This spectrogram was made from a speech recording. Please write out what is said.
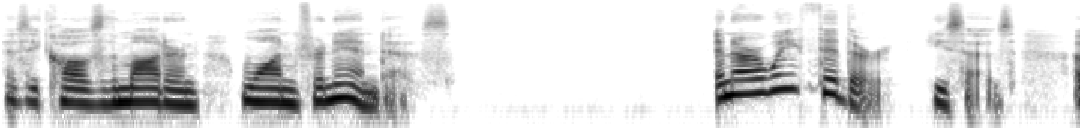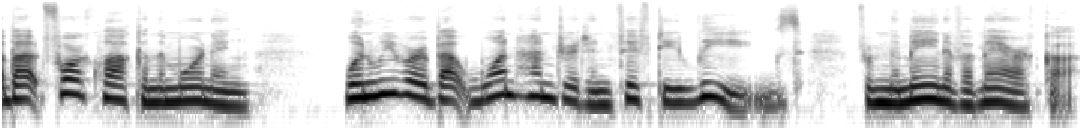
as he calls the modern Juan Fernandez. In our way thither, he says, about four o'clock in the morning, when we were about 150 leagues from the main of America,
